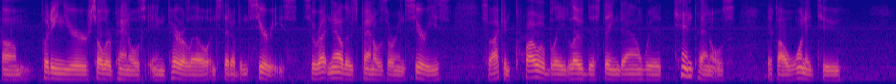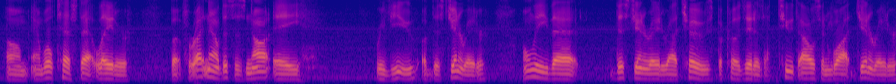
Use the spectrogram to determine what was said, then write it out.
um, putting your solar panels in parallel instead of in series. So right now those panels are in series. So I can probably load this thing down with 10 panels if I wanted to. Um, and we'll test that later. But for right now this is not a review of this generator. Only that this generator I chose because it is a 2000 watt generator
